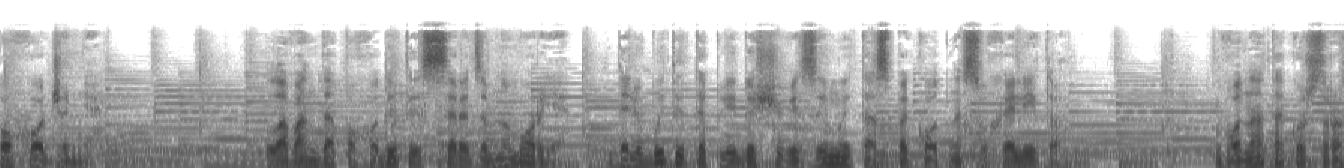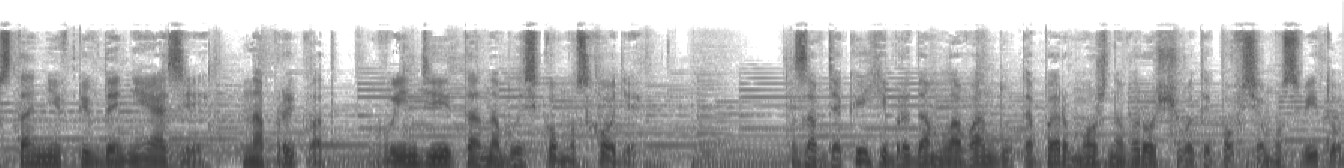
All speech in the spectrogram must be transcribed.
Походження. Лаванда походити з Середземномор'я, де любити теплі дощові зими та спекотне сухе літо. Вона також зростання в Південній Азії, наприклад, в Індії та на Близькому Сході. Завдяки гібридам лаванду тепер можна вирощувати по всьому світу,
